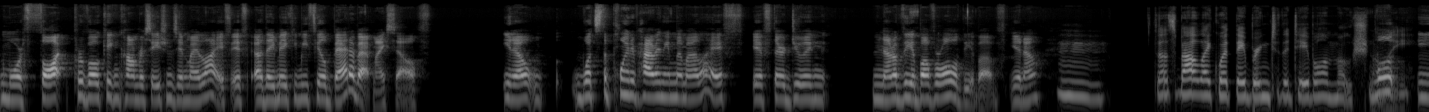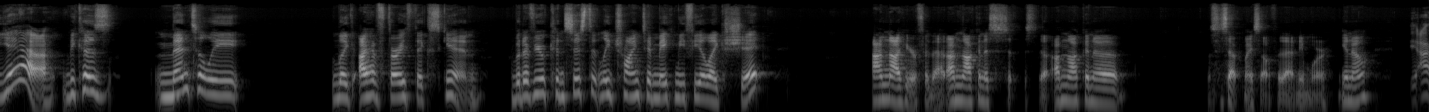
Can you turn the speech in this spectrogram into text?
more thought provoking conversations in my life? If are they making me feel bad about myself you know what's the point of having them in my life if they're doing none of the above or all of the above you know Mm. So it's about like what they bring to the table emotionally. well yeah because mentally like i have very thick skin but if you're consistently trying to make me feel like shit i'm not here for that i'm not gonna I'm not gonna accept myself for that anymore you know I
